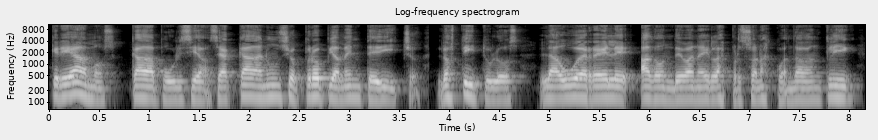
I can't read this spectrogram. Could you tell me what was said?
creamos cada publicidad, o sea, cada anuncio propiamente dicho. Los títulos, la URL a donde van a ir las personas cuando hagan clic,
